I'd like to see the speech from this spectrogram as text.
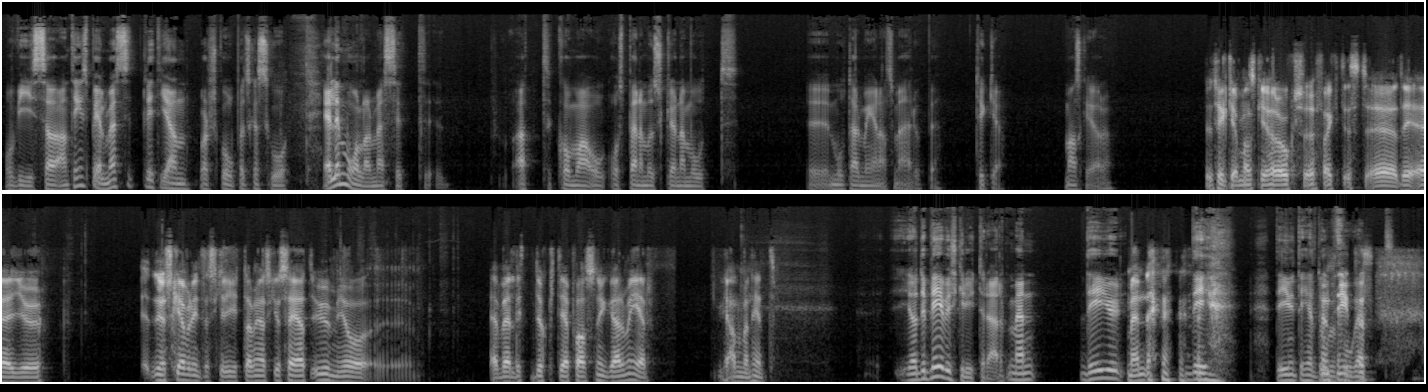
och visa antingen spelmässigt lite grann vart skåpet ska gå, eller målarmässigt att komma och, och spänna musklerna mot, eh, mot arméerna som är här uppe, tycker jag man ska göra. Det tycker jag man ska göra också faktiskt. Eh, det är ju, nu ska jag väl inte skryta, men jag skulle säga att Umeå är väldigt duktiga på att ha snygga arméer i allmänhet. Ja, det blev ju skryt där, men det är ju, Men det, det är ju inte helt är obefogat.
